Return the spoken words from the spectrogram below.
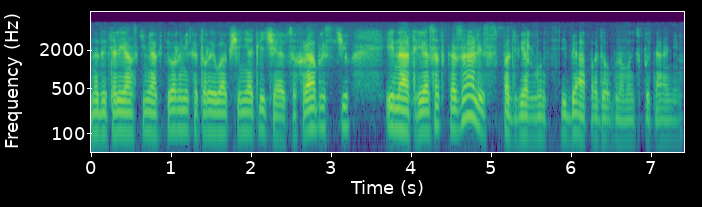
над итальянскими актерами, которые вообще не отличаются храбростью и наотрез отказались подвергнуть себя подобному испытанию.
